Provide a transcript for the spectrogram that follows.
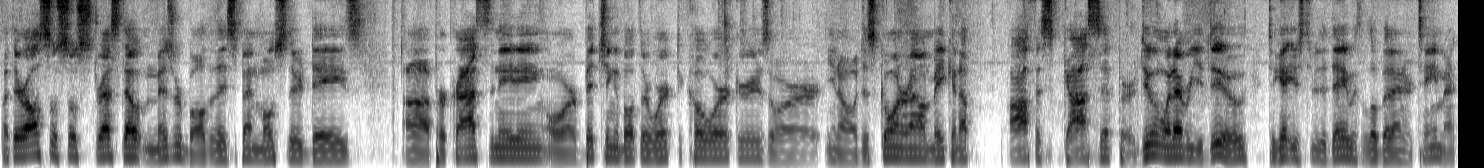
but they're also so stressed out and miserable that they spend most of their days uh, procrastinating or bitching about their work to coworkers, or you know just going around making up office gossip or doing whatever you do to get you through the day with a little bit of entertainment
